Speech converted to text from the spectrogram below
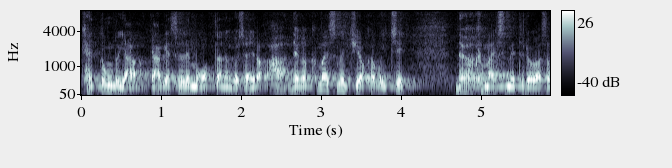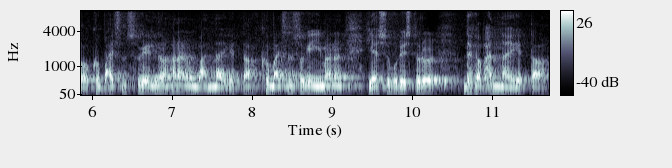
개똥도 약, 약에 쓸려면 없다는 것이 아니라 아 내가 그 말씀을 기억하고 있지 내가 그 말씀에 들어가서 그 말씀 속에 있는 하나님을 만나야겠다. 그 말씀 속에 임하는 예수 그리스도를 내가 만나야겠다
